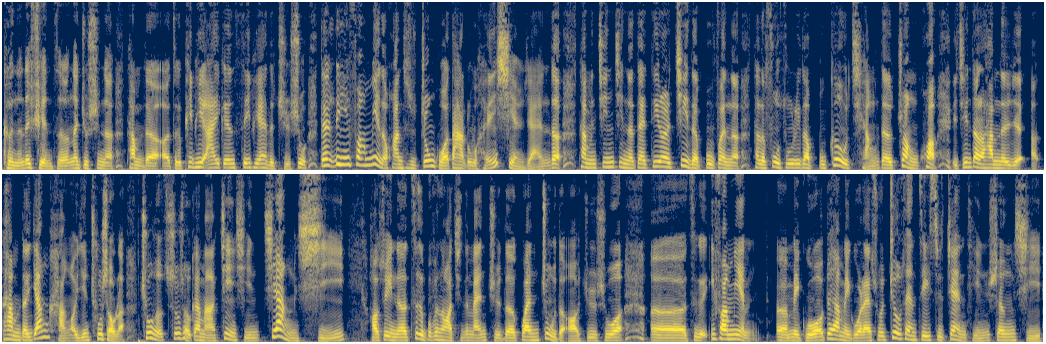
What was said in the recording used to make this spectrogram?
可能的选择，那就是呢，他们的呃这个 PPI 跟 CPI 的指数。但另一方面的话，就是中国大陆很显然的，他们经济呢在第二季的部分呢，它的复苏力道不够强的状况，已经到了他们的人呃他们的央行啊已经出手了，出手出手干嘛？进行降息。好，所以呢这个部分的话，其实蛮值得关注的哦，就是说呃这个一方面。呃，美国对啊，美国来说，就算这一次暂停升息，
